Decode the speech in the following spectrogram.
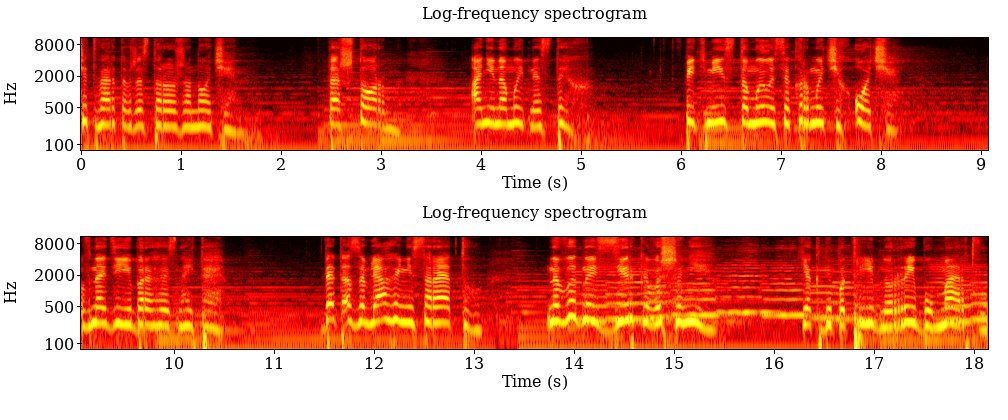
Четверта вже сторожа ночі, та шторм ані на мить не стих. В пітьмі стомилися кормичих очі, в надії береги знайти. Де та земля Генісарету, не видно зірки в вишині, як непотрібну рибу мертву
